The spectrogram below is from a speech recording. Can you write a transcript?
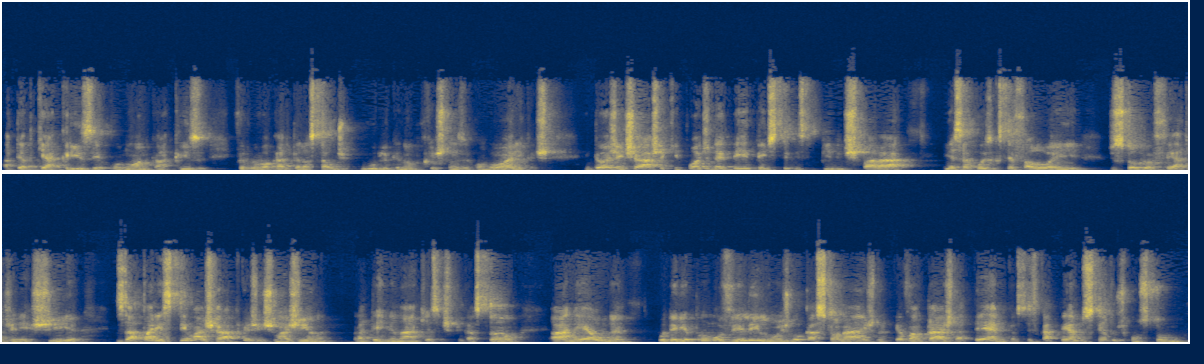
até porque a crise econômica é uma crise que foi provocada pela saúde pública, não por questões econômicas, então, a gente acha que pode, né, de repente, esse PIB disparar e essa coisa que você falou aí de sobre-oferta de energia desaparecer mais rápido que a gente imagina. Para terminar aqui essa explicação, a ANEL né, poderia promover leilões locacionais, né, que a vantagem da térmica é você ficar perto do centro de consumo.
